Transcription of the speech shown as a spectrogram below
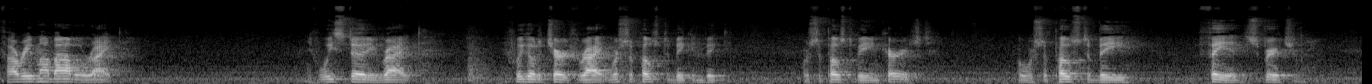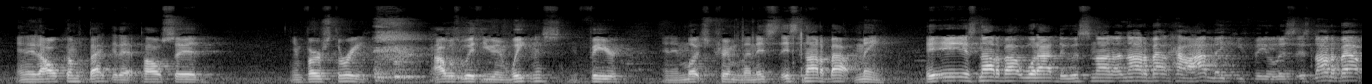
if I read my Bible right, if we study right, if we go to church right, we're supposed to be convicted. We're supposed to be encouraged. But we're supposed to be fed spiritually. And it all comes back to that. Paul said in verse 3 I was with you in weakness, in fear, and in much trembling. It's, it's not about me. it's not about what I do. It's not, not about how I make you feel. It's, it's not about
